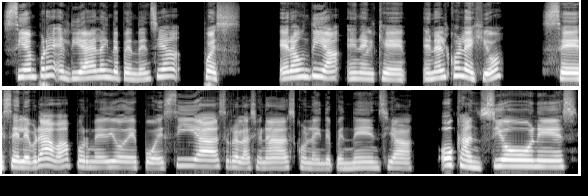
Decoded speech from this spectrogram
siempre el Día de la Independencia, pues, era un día en el que en el colegio se celebraba por medio de poesías relacionadas con la independencia o canciones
